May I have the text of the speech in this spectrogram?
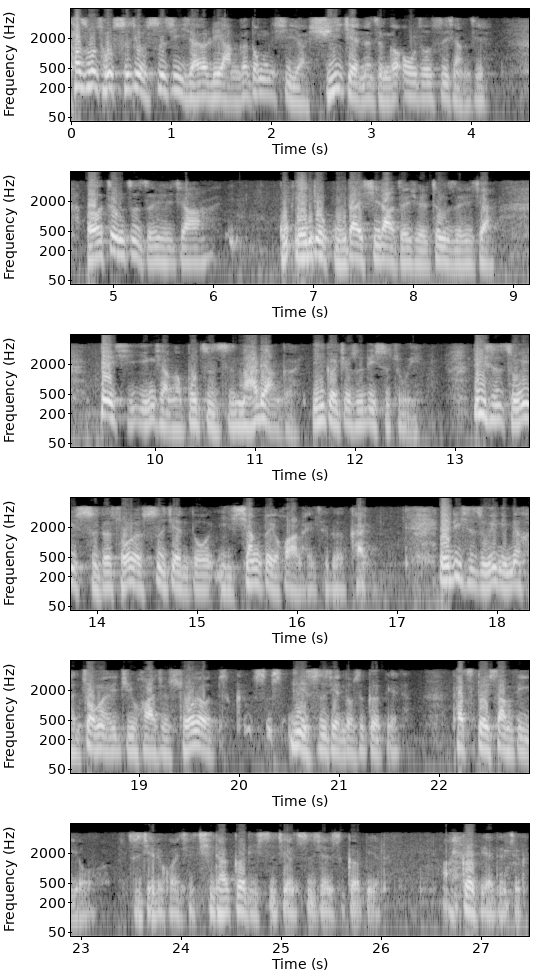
他说，从十九世纪以来，有两个东西啊，席卷了整个欧洲思想界，而政治哲学家，古研究古代希腊哲学的政治哲学家，被其影响而不自知。哪两个？一个就是历史主义，历史主义使得所有事件都以相对化来这个看，因为历史主义里面很重要一句话，就是所有历史事件都是个别的，它是对上帝有直接的关系，其他个体事件事件是个别的，啊，个别的这个。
